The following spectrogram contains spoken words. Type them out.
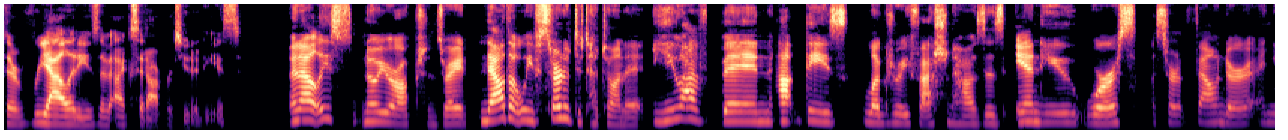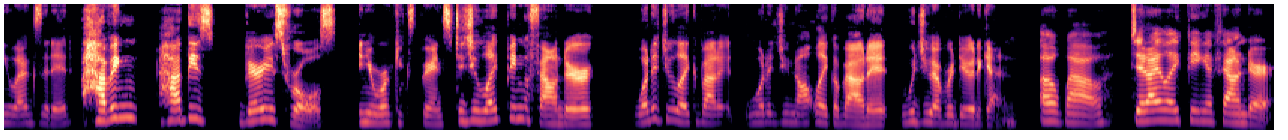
the realities of exit opportunities and at least know your options, right? Now that we've started to touch on it, you have been at these luxury fashion houses and you were a startup founder and you exited. Having had these various roles in your work experience, did you like being a founder? What did you like about it? What did you not like about it? Would you ever do it again? Oh, wow. Did I like being a founder?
